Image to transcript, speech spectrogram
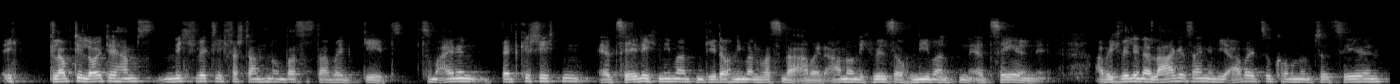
Ich glaube, die Leute haben es nicht wirklich verstanden, um was es dabei geht. Zum einen, Bettgeschichten erzähle ich niemandem, geht auch niemandem was in der Arbeit an und ich will es auch niemandem erzählen. Aber ich will in der Lage sein, in die Arbeit zu kommen und zu erzählen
